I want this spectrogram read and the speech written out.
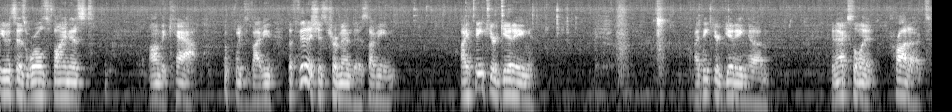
Even says world's finest on the cap, which is, I mean, the finish is tremendous. I mean, I think you're getting, I think you're getting um, an excellent product.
